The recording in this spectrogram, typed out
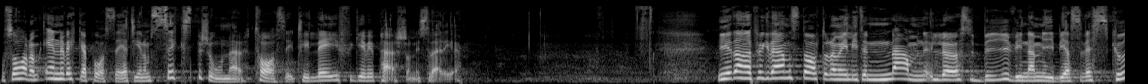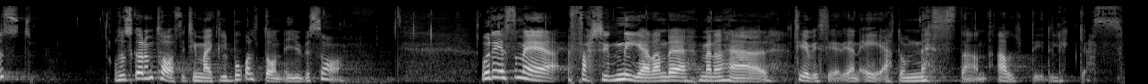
och så har de en vecka på sig att genom sex personer ta sig till Leif GW Persson i Sverige. I ett annat program startar de i en liten namnlös by vid Namibias västkust. Och så ska de ta sig till Michael Bolton i USA. Och det som är fascinerande med den här tv-serien är att de nästan alltid lyckas.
